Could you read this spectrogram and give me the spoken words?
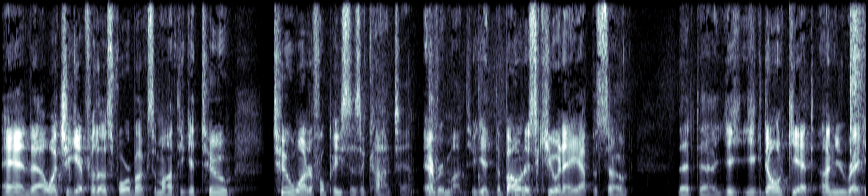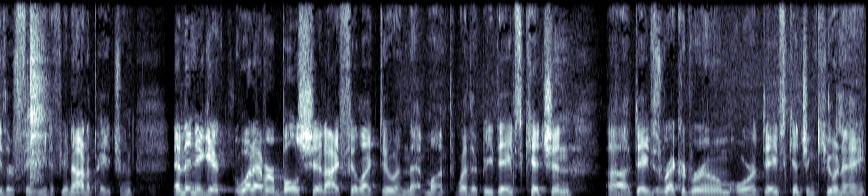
And uh, what you get for those four bucks a month, you get two two wonderful pieces of content every month. You get the bonus Q and A episode that uh, you, you don't get on your regular feed if you're not a patron. And then you get whatever bullshit I feel like doing that month, whether it be Dave's Kitchen, uh, Dave's Record Room, or Dave's Kitchen Q&A,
